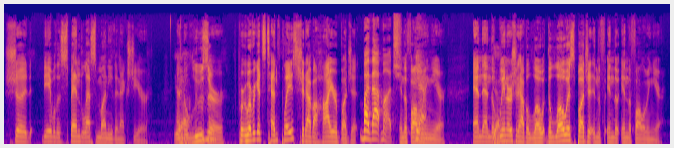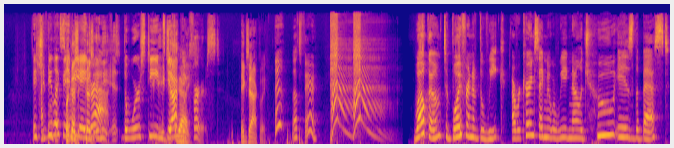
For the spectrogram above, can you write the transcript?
should be able to spend less money the next year, and the Yeah. loser, for whoever gets tenth place, should have a higher budget By that much. in the following year, and then the Yeah. winner should have a low the lowest budget in the in the in the following year. It should think be like the Because- NBA because in the- draft. The, worst teams Exactly. get to pick first. Exactly. That's fair. Welcome to Boyfriend of the Week, a recurring segment where we acknowledge who is the best.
